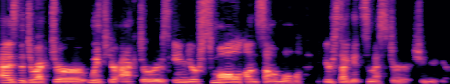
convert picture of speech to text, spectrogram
as the director with your actors in your small ensemble your second semester junior year.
